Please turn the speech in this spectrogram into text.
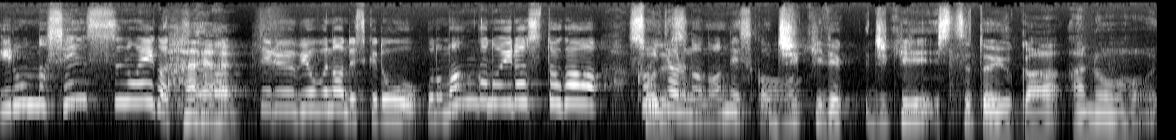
いろんなセンスの絵がつながってる屏風なんですけど、この漫画のイラストが書いてあるのは何ですか？直で直筆というかあの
